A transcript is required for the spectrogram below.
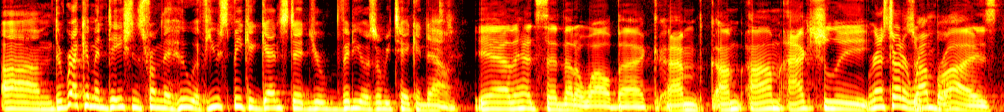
the um, the recommendations from the WHO, if you speak against it, your videos will be taken down. Yeah, they had said that a while back. I'm I'm I'm actually We're gonna start a Rumble. surprised.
